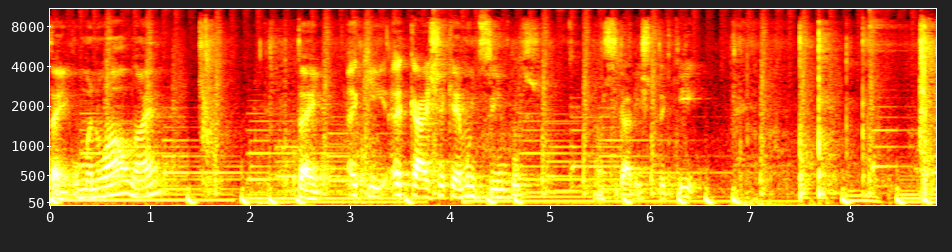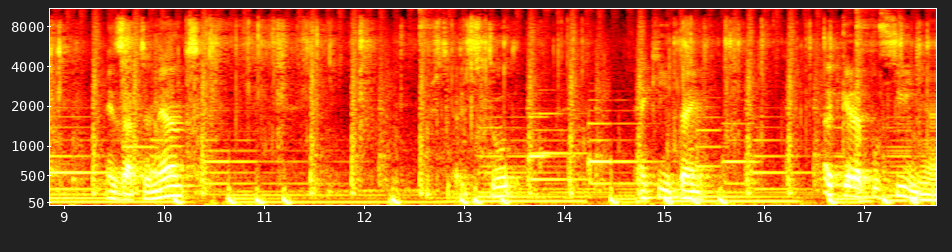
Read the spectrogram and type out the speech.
Tem o manual, não é? Tem aqui a caixa que é muito simples, vamos tirar isto daqui. Exatamente tudo. Aqui tem a carapucinha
